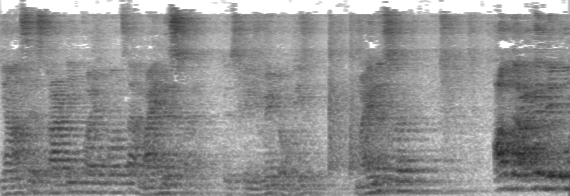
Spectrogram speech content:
यहाँ से स्टार्टिंग पॉइंट कौन सा? माइनस वन तो इसकी लिमिट होगी माइनस वन अब आगे देखो,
